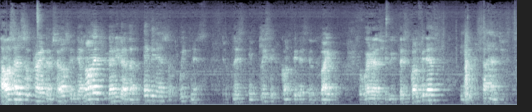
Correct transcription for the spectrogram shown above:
Thousands who pride themselves in their knowledge regard it as an evidence of weakness to place implicit confidence Bible. So where else should we place confidence? In the scientists,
